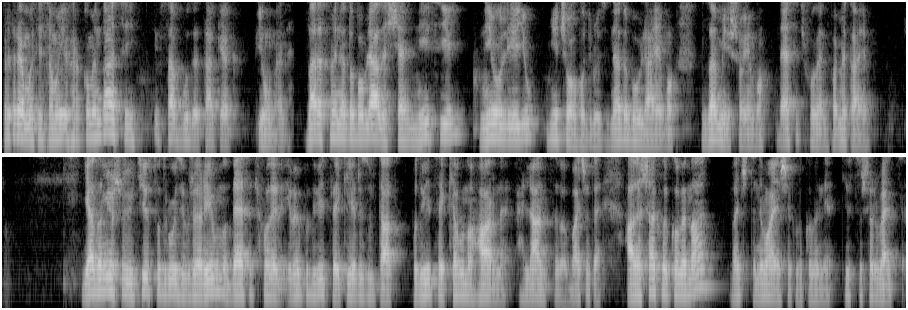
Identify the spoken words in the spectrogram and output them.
притримуйтеся моїх рекомендацій, і все буде так, як і у мене. Зараз ми не додавали ще ні сіль, ні олію, нічого, друзі. Не додаємо. Замішуємо 10 хвилин, пам'ятаємо. Я замішую тісто, друзі, вже рівно 10 хвилин. І ви подивіться, який результат. Подивіться, яке воно гарне, глянцеве, бачите? Але ще кликовина, бачите, немає ще кликовини, тісто ще рветься.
